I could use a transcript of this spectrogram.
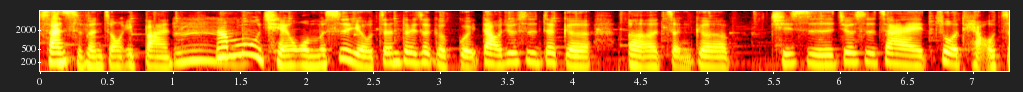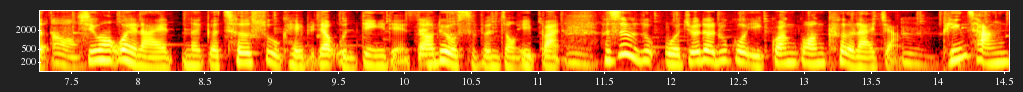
三十分钟一班，嗯那目前我们是有针对这个轨道，就是这个呃整个其实就是在做调整，哦。希望未来那个车速可以比较稳定一点，到六十分钟一班。嗯。可是如我觉得，如果以观光客来讲，嗯。平常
